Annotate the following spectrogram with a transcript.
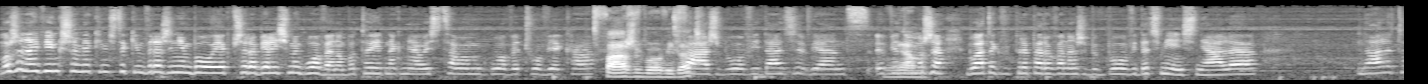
Może największym jakimś takim wrażeniem było, jak przerabialiśmy głowę, no bo to jednak miałeś całą głowę człowieka. Twarz było widać. Twarz było widać, więc wiadomo, Miam. że była tak wypreparowana, żeby było widać mięśnie, ale no ale to,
